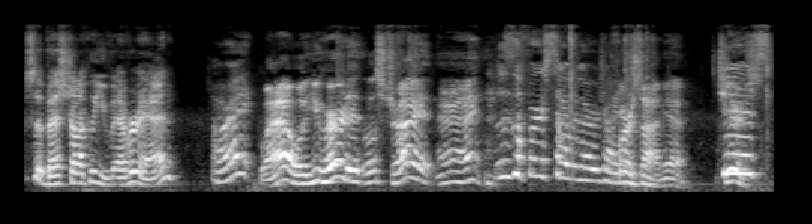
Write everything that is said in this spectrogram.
This is the best chocolate you've ever had. All right. Wow. Well, you heard it. Let's try it. All right. This is the first time we've ever tried First time, yeah. it. Cheers.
